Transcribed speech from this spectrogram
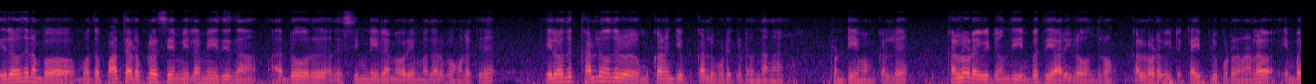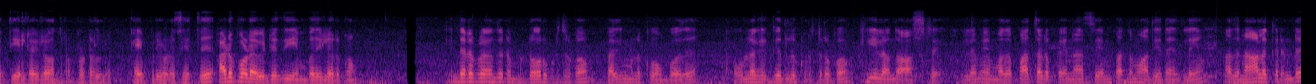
இதில் வந்து நம்ம மொத்தம் பார்த்த அடுப்பில் சேம் எல்லாமே இதே தான் டோரு அந்த சிம்னி எல்லாமே ஒரே மாதிரி தான் இருக்கும் உங்களுக்கு. இதில் வந்து கல் வந்து முக்கால் கல் போட்டுக்கிட்டு இருந்தாங்க. டுவெண்ட்டி எம்எம் கல் கல்லோட வீட்டு வந்து எண்பத்தி ஆறு கிலோ வந்துடும் கல்லோட வீட்டு கைப்பிடி போட்டதுனால எண்பத்தி ஏழரை கிலோ வந்துடும் டோட்டல் கைப்பிடியோட சேர்த்து. அடுப்போட வீட்டு வந்து எண்பது கிலோ இருக்கும். இந்த இடத்துல வந்து நம்ம டோர் கொடுத்துருக்கோம். பதிமூணுக்கு ஒம்பது உள்ளே கிரில் கொடுத்துருக்கோம். கீழே வந்து ஆஸ்ட்ரே. எல்லாமே மொதல் பார்த்த அடுப்பு என்ன சேம் பார்த்தோமோ அதே தான் இதுலேயும். அது நாலுக்கு ரெண்டு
